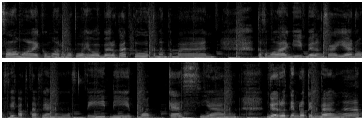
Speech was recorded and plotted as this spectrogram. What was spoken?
Assalamualaikum warahmatullahi wabarakatuh teman-teman Ketemu lagi bareng saya Novi Oktaviana Mufti di podcast yang gak rutin-rutin banget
